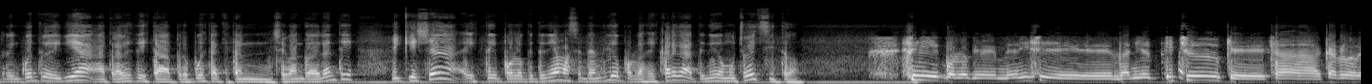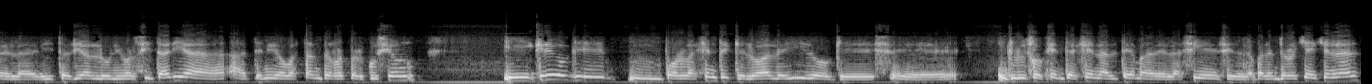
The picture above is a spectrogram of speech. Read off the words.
reencuentro diría a través de esta propuesta que están llevando adelante y que ya, este, por lo que teníamos entendido por las descargas, ha tenido mucho éxito. Sí, por lo que me dice Daniel Pichu, que está a cargo de la editorial universitaria, ha tenido bastante repercusión. Y creo que mm, por la gente que lo ha leído, que es eh, incluso gente ajena al tema de la ciencia y de la paleontología en general,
